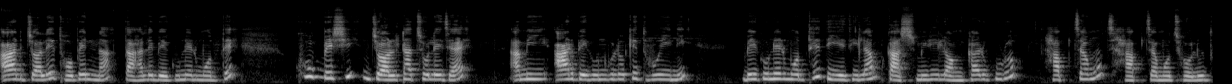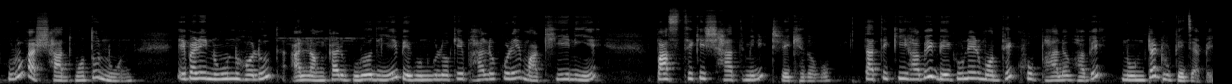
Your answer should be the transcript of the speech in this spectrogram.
আর জলে ধোবেন না, তাহলে বেগুনের মধ্যে খুব বেশি জলটা চলে যায়। আমি আর বেগুনগুলোকে ধুইনি। বেগুনের মধ্যে দিয়ে দিলাম কাশ্মীরি লঙ্কার গুঁড়ো, হাফ চামচ হাফ চামচ হলুদ গুঁড়ো আর স্বাদ মতো নুন। এবারে নুন, হলুদ আর লঙ্কার গুঁড়ো দিয়ে বেগুনগুলোকে ভালো করে মাখিয়ে নিয়ে পাঁচ থেকে সাত মিনিট রেখে দেবো। তাতে কি হবে? বেগুনের মধ্যে খুব ভালোভাবে নুনটা ঢুকে যাবে।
